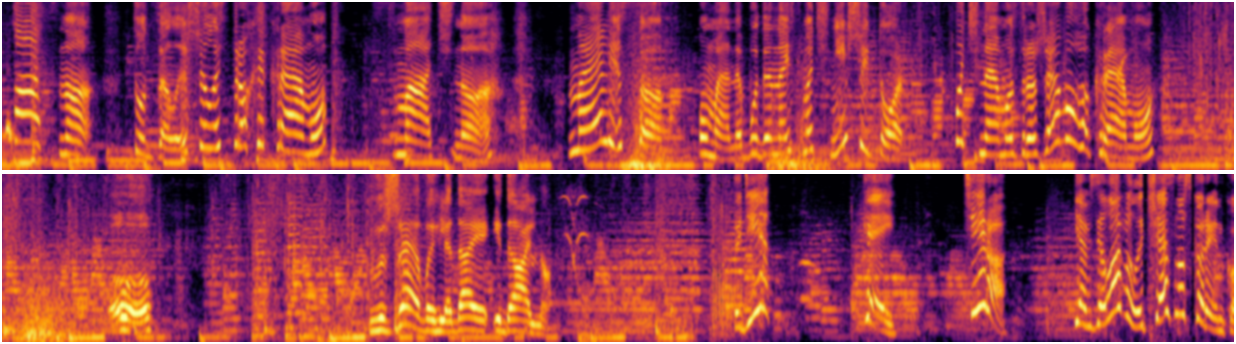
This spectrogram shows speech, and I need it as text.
Класно! Тут залишилось трохи крему. Смачно. Мелісо, у мене буде найсмачніший торт. Почнемо з рожевого крему. Ого. вже виглядає ідеально. Тоді. Кей, Тіра! Я взяла величезну скоринку.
